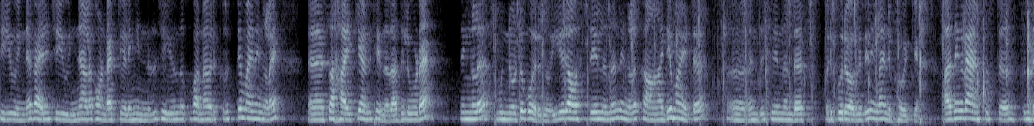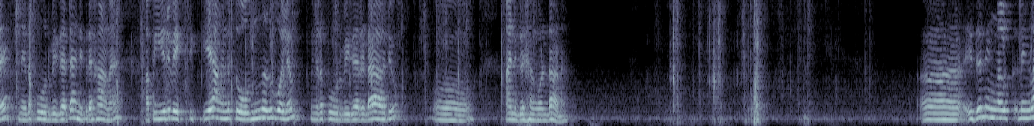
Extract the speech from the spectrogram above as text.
ചെയ്യൂ ഇന്ന കാര്യം ചെയ്യൂ ഇന്ന ആളെ കോണ്ടാക്ട് ചെയ്യുക അല്ലെങ്കിൽ ഇന്നത് ചെയ്യൂ എന്നൊക്കെ പറഞ്ഞാൽ അവർ കൃത്യമായി നിങ്ങളെ സഹായിക്കുകയാണ് ചെയ്യുന്നത്. അതിലൂടെ നിങ്ങൾ മുന്നോട്ട് പോരുന്നു. ഈ ഒരു അവസ്ഥയിൽ നിന്ന് നിങ്ങൾ കാര്യമായിട്ട് എന്ത് ചെയ്യുന്നുണ്ട്? ഒരു പുരോഗതി നിങ്ങൾ അനുഭവിക്കും. അത് നിങ്ങളുടെ ആൻസിസ്റ്റേഴ്സിന്റെ നിങ്ങളുടെ പൂർവികരുടെ അനുഗ്രഹമാണ്. അപ്പോൾ ഈ ഒരു വ്യക്തിക്ക് അങ്ങനെ തോന്നുന്നത് പോലും നിങ്ങളുടെ പൂർവികരുടെ ആ ഒരു അനുഗ്രഹം കൊണ്ടാണ്. ഇത് നിങ്ങൾക്ക് നിങ്ങൾ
